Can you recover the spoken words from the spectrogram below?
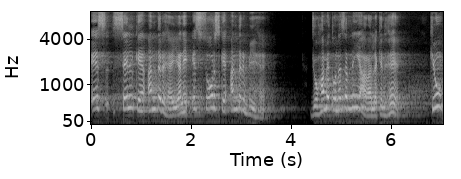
इस सेल के अंदर है, यानी इस सोर्स के अंदर भी है। जो हमें तो नज़र नहीं आ रहा, लेकिन है। क्यों?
